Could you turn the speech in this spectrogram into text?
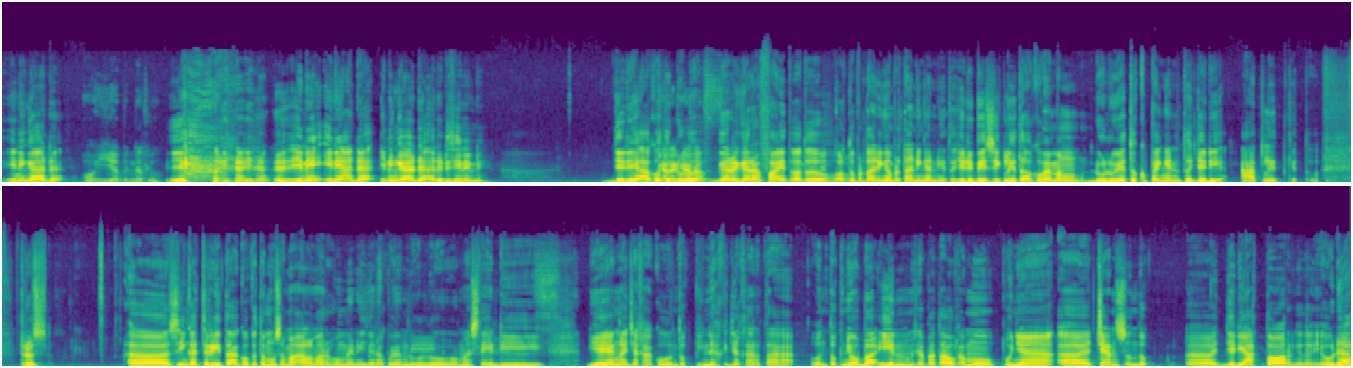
Ini nggak ada. Oh iya bener loh. Iya. Iya iya. ini ini ada, ini nggak ada, ada di sini nih. Jadi aku tuh dulu Gara-gara- fight waktu waktu pertandingan-pertandingan itu. Jadi basically tuh aku memang dulunya tuh kepengen tuh jadi atlet gitu. Terus eh, singkat cerita aku ketemu sama almarhum manajer aku yang dulu Mas Teddy. Dia yang ngajak aku untuk pindah ke Jakarta untuk nyobain siapa tahu kamu punya eh, chance untuk eh, jadi aktor gitu. Ya udah,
